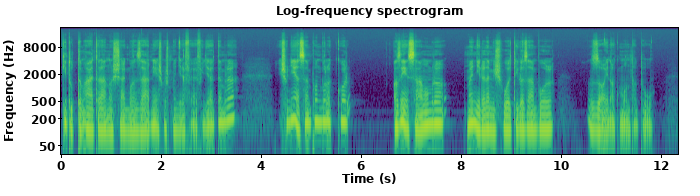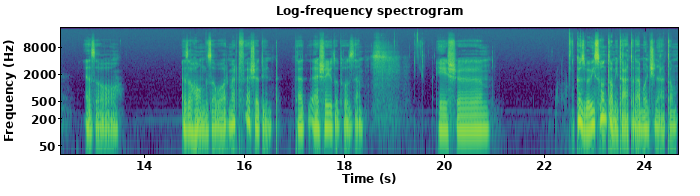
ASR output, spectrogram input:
ki tudtam általánosságban zárni, és most mennyire felfigyeltem rá, és hogy ilyen szempontból akkor az én számomra mennyire nem is volt igazából zajnak mondható ez a, ez a hangzavar, mert fel se tűnt. Tehát el se jutott hozzám. És közben viszont, amit általában csináltam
